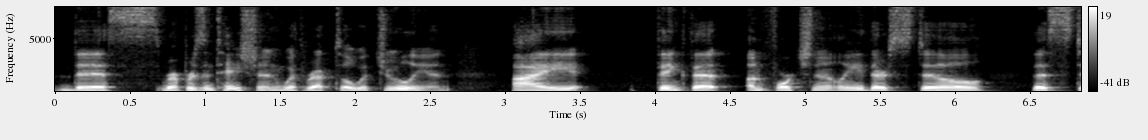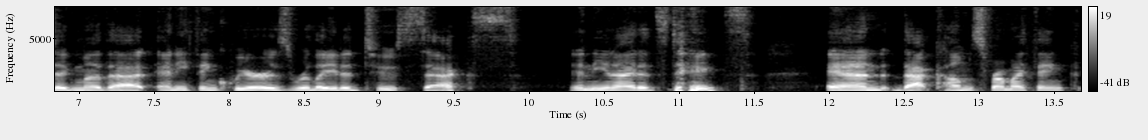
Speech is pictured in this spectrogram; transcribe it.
this representation with Reptil, with Julian. I think that unfortunately there's still this stigma that anything queer is related to sex in the United States. And that comes from, I think,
